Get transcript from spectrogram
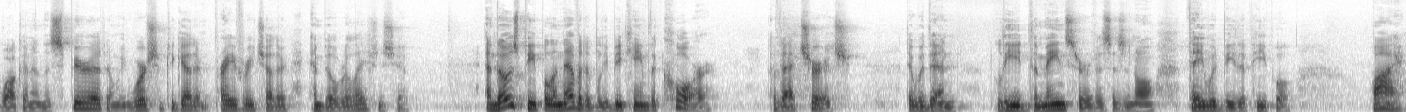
walking in the Spirit, and we'd worship together and pray for each other and build relationship. And those people inevitably became the core of that church that would then lead the main services and all. They would be the people why?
